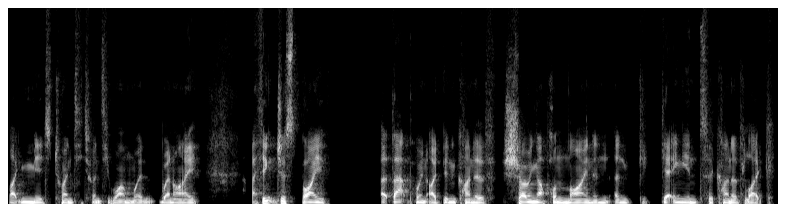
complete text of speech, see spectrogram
like mid 2021 when when I I think just by at that point I'd been kind of showing up online and, and getting into kind of like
